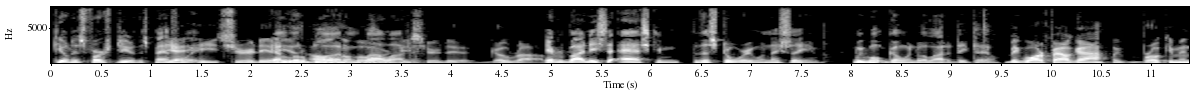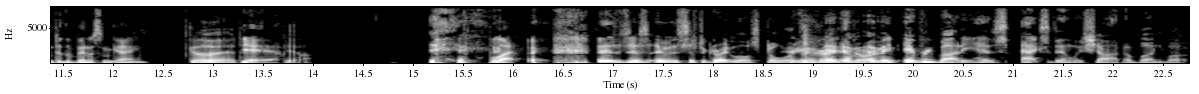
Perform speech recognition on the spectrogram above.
killed his first deer this past yeah, week. he sure did. Got a He is little blood the on the board. He sure did. Go Rob. Everybody needs to ask him the story when they see him. We won't go into a lot of detail. Big waterfowl guy. We broke him into the venison game. Good. Yeah. Yeah. What? it's just it was just a great little story. It's a great I- I- I mean, everybody has accidentally shot a button buck.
